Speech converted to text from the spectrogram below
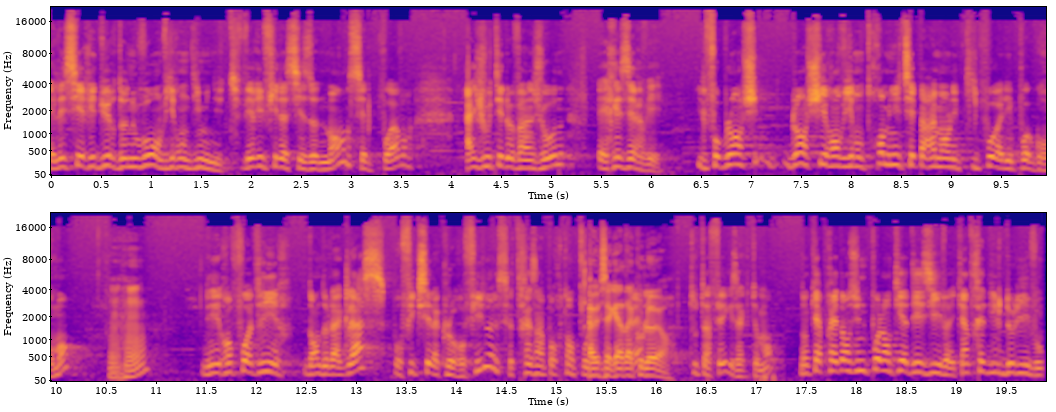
et laisser réduire de nouveau environ 10 minutes. Vérifier l'assaisonnement, c'est le poivre, ajouter le vin jaune et réserver. Il faut blanchir, environ 3 minutes séparément les petits pois et les pois gourmands Mhm. Les refroidir dans de la glace pour fixer la chlorophylle, c'est très important pour Ah oui, ça garde la couleur. Tout à fait, exactement. Donc après, dans une poêle anti-adhésive avec un trait d'huile d'olive,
